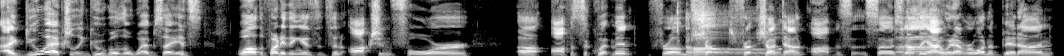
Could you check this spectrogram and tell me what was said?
I do actually Google the website. It's well, the funny thing is it's an auction for uh, office equipment from shut, fr- Oh. shut down offices. So it's nothing I Ah. would ever want to bid on.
